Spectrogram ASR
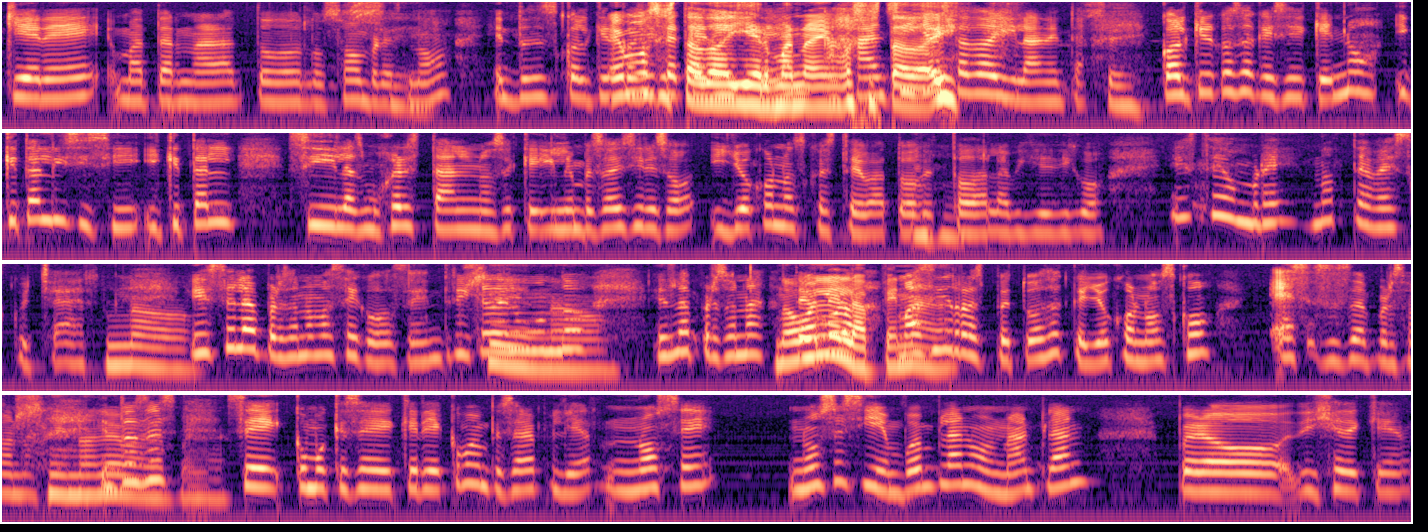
quiere maternar a todos los hombres, ¿no? Entonces cualquier hemos estado ahí, hermana, hemos estado ahí. He estado ahí, la neta. Cualquier cosa que dice que no, ¿y qué tal y si sí? ¿Y qué tal si las mujeres tal, no sé qué? Y le empezó a decir eso y yo conozco a este vato de toda la vida y digo, este hombre no te va a escuchar. No. Esta es la persona más egocéntrica del mundo, es la persona no vale la pena. más irrespetuosa que yo conozco, esa es esa persona. Entonces, se como que se quería como empezar a pelear, no sé, no sé si en buen plan o en mal plan, pero dije de que,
